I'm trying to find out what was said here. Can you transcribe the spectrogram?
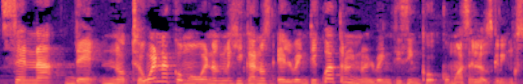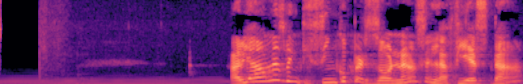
cena de Nochebuena como buenos mexicanos el 24 y no el 25 como hacen los gringos. Había unas 25 personas en la fiesta,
